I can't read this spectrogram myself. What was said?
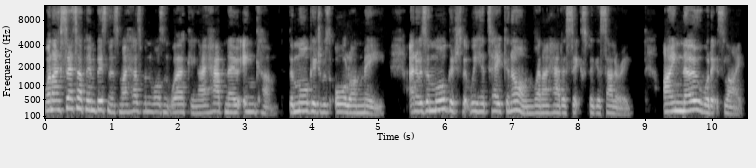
When I set up in business, my husband wasn't working. I had no income. The mortgage was all on me. And it was a mortgage that we had taken on when I had a six figure salary. I know what it's like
